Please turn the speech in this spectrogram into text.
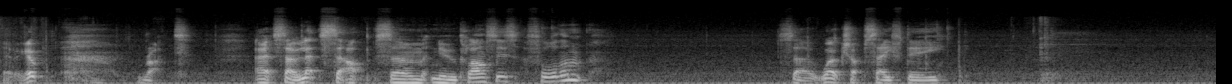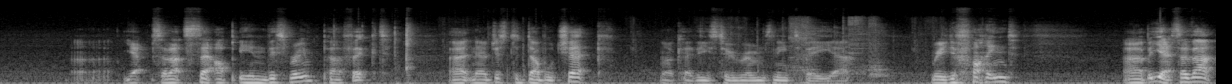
There we go. Right. Uh, so let's set up some new classes for them. So workshop safety. Yep, so that's set up in this room. Perfect. Uh, now just to double check. Okay, these two rooms need to be uh, redefined. Uh, but yeah, so that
